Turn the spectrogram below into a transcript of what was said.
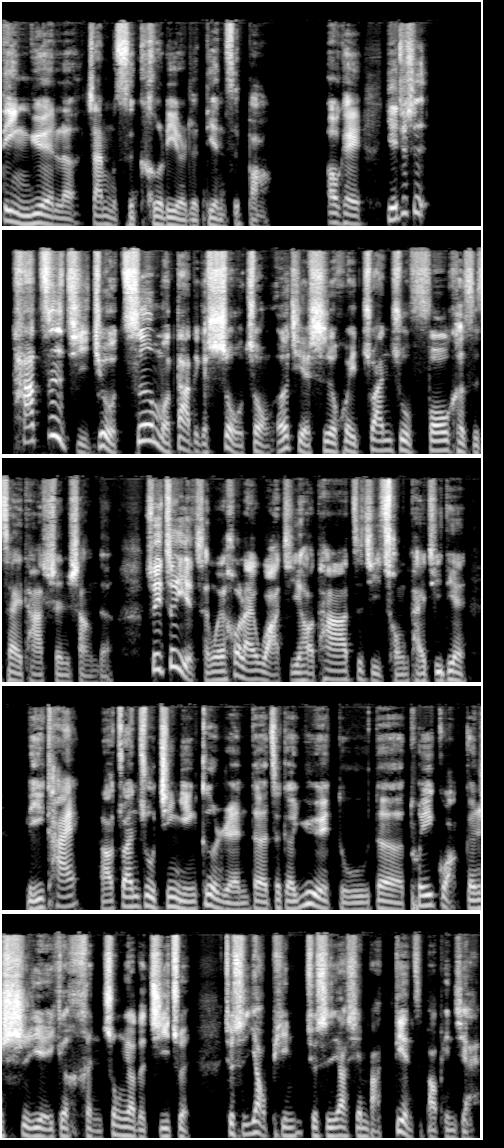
订阅了詹姆斯·克利尔的电子报。OK，也就是。他自己就有这么大的一个受众，而且是会专注 focus 在他身上的，所以这也成为后来瓦吉哈他自己从台积电离开，然后专注经营个人的这个阅读的推广跟事业一个很重要的基准，就是要拼，就是要先把电子报拼起来。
